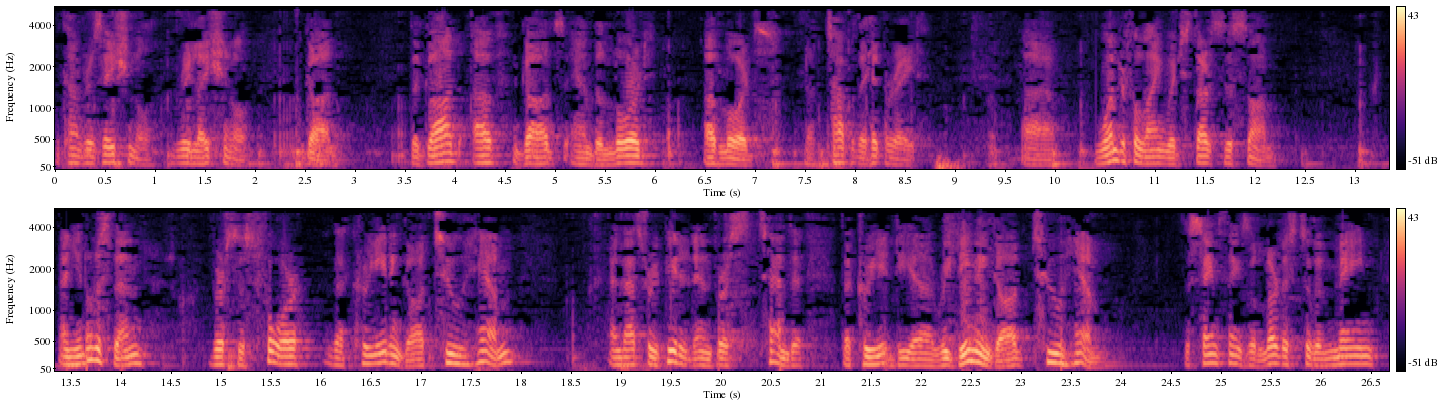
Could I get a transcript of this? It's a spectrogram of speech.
the conversational, relational God. The God of gods and the Lord of lords. The top of the hit parade. Uh, wonderful language starts this psalm. And you notice then, verses 4, the creating God, to him, and that's repeated in verse 10, the, the, create, the uh, redeeming God, to him. The same things alert us to the main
